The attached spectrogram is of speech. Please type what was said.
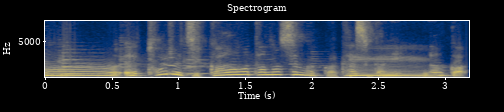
うん。え、撮る時間を楽しむか、確かに。うんなんか、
